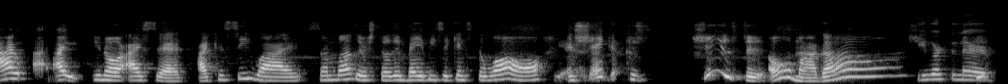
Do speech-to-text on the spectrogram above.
I, I, you know, I said I can see why some mothers throw their babies against the wall and shake it because she used to. Oh my gosh! She worked the nerve.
